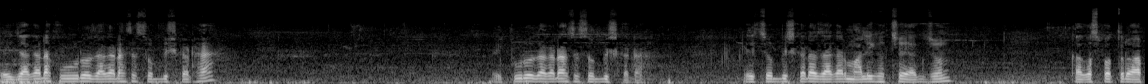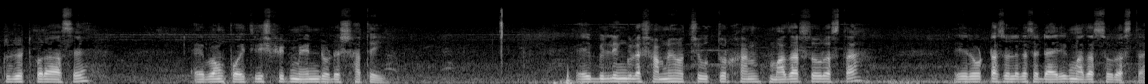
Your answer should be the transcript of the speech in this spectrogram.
এই জায়গাটা, পুরো জায়গাটা হচ্ছে চব্বিশ কাঠা। এই পুরো জায়গাটা হচ্ছে চব্বিশ কাঠা। এই চব্বিশ কাঠা জায়গার মালিক হচ্ছে একজন। কাগজপত্র আপ টু ডেট করা আছে। এবং পঁয়ত্রিশ ফিট মেন রোডের সাথেই। এই বিল্ডিংগুলোর সামনে হচ্ছে উত্তরখান মাজার চৌরাস্তা। এই রোডটা চলে গেছে ডাইরেক্ট মাজার চৌরাস্তা।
